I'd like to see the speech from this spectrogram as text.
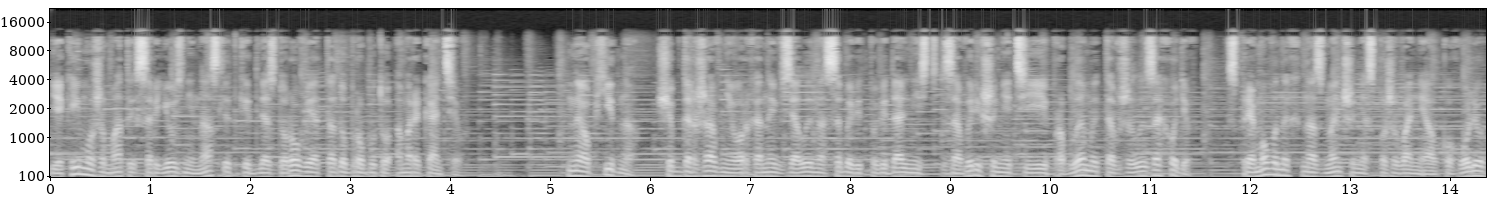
який може мати серйозні наслідки для здоров'я та добробуту американців. Необхідно, щоб державні органи взяли на себе відповідальність за вирішення цієї проблеми та вжили заходів, спрямованих на зменшення споживання алкоголю,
